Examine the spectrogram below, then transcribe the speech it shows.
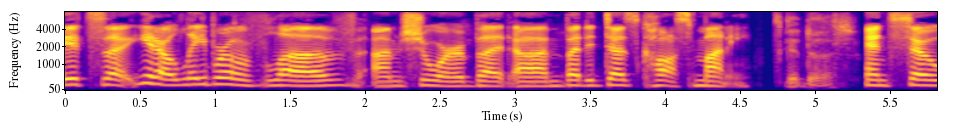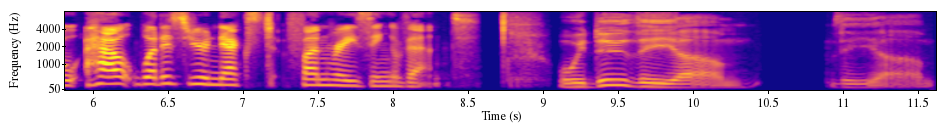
it's uh, you know labor of love, I'm sure, but um, but it does cost money. It does. And so, how what is your next fundraising event? Well, we do the um, the um,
